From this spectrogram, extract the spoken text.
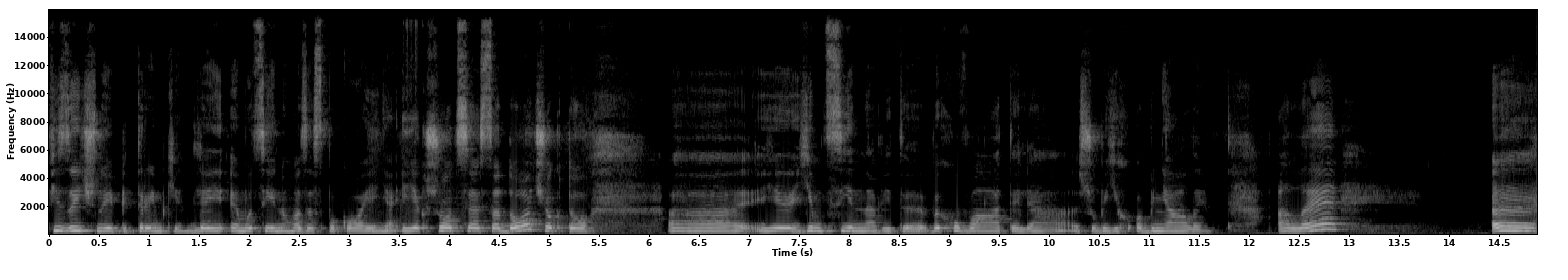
фізичної підтримки для емоційного заспокоєння. І якщо це садочок, то їм цінна від е, вихователя, щоб їх обняли. Але е,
